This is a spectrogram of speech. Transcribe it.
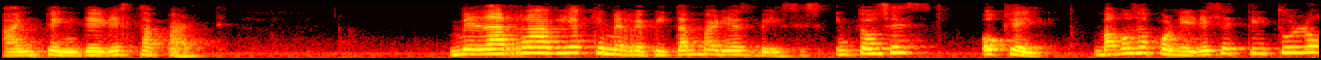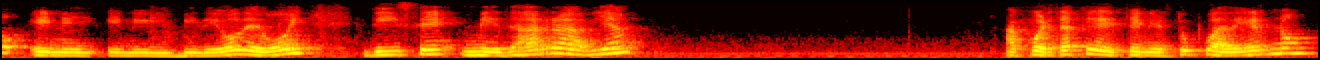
entender esta parte. Me da rabia que me repitan varias veces. Entonces, ok, vamos a poner ese título en el, en el video de hoy. Dice, me da rabia. Acuérdate de tener tu cuaderno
